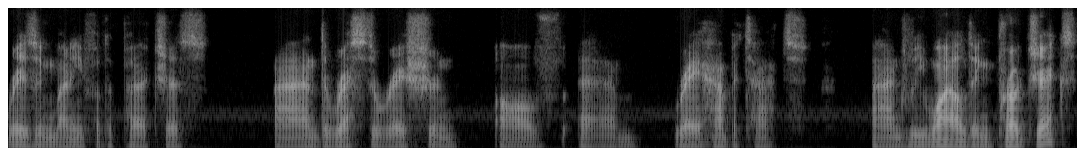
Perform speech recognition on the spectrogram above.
raising money for the purchase, and the restoration of um, rare habitats and rewilding projects,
